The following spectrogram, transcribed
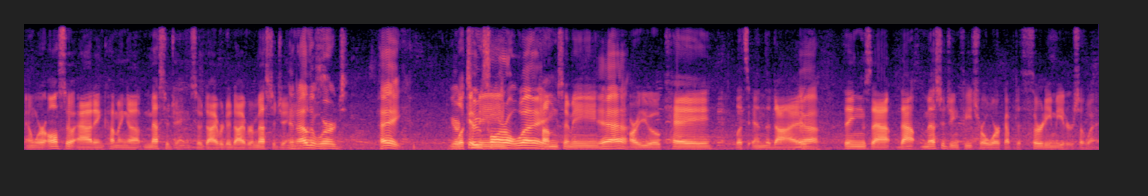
And we're also adding coming up messaging, so diver to diver messaging. In other words, hey, you're Look too me, far away. Come to me. Yeah. Are you okay? Let's end the dive. Yeah. Things that that messaging feature will work up to 30 meters away.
